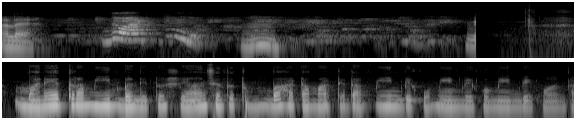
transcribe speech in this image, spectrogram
അല്ലേ? ಇದು ಮನೆ ಹತ್ರ ಮೀನು ಬಂದಿತ್ತು, ಶ್ರೇಯಾಂಶ್ ಅಂತೂ ತುಂಬ ಹಠ ಮಾಡ್ತಿದ್ದ. ಮೀನು ಬೇಕು ಮೀನು ಬೇಕು ಮೀನು ಬೇಕು ಅಂತ.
